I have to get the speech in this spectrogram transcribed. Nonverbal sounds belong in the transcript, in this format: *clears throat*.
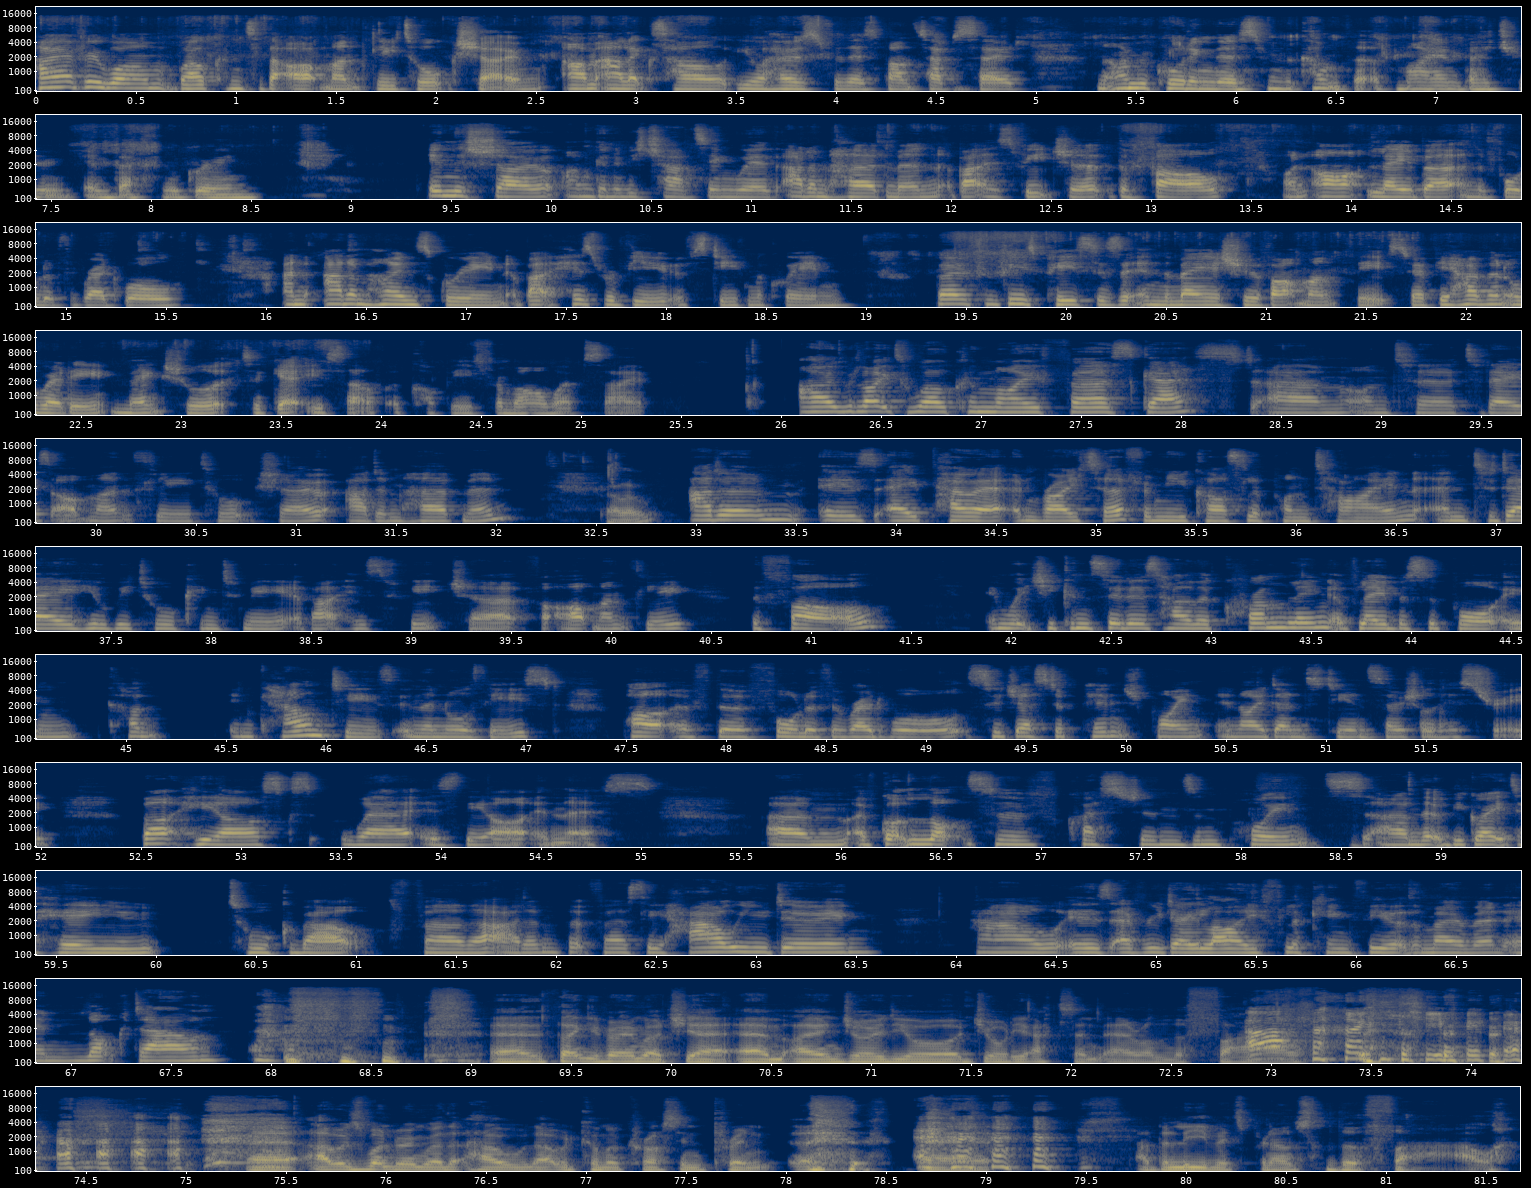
Hi, everyone. Welcome to the Art Monthly Talk Show. I'm Alex Hull, your host for this month's episode, and I'm recording this from the comfort of my own bedroom in Bethnal Green. In this show, I'm going to be chatting with Adam Herdman about his feature, The Fall, on art, labour, and the fall of the Red Wall, and Adam Hines Green about his review of Steve McQueen. Both of these pieces are in the May issue of Art Monthly, so if you haven't already, make sure to get yourself a copy from our website. I would like to welcome my first guest um, onto today's Art Monthly talk show, Adam Herdman. Hello. Adam is a poet and writer from Newcastle upon Tyne, and today he'll be talking to me about his feature for Art Monthly, The Fall, in which he considers how the crumbling of Labour support in, in counties in the Northeast, part of the fall of the Red Wall, suggests a pinch point in identity and social history. But he asks, where is the art in this? Um, I've got lots of questions and points um, that would be great to hear you talk about further, Adam. But firstly, how are you doing? How is everyday life looking for you at the moment in lockdown? *laughs* uh, thank you very much. Yeah, um, I enjoyed your Geordie accent there on the file. Ah, *laughs* thank you. *laughs* uh, I was wondering whether how that would come across in print. uh, I believe it's pronounced the file.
